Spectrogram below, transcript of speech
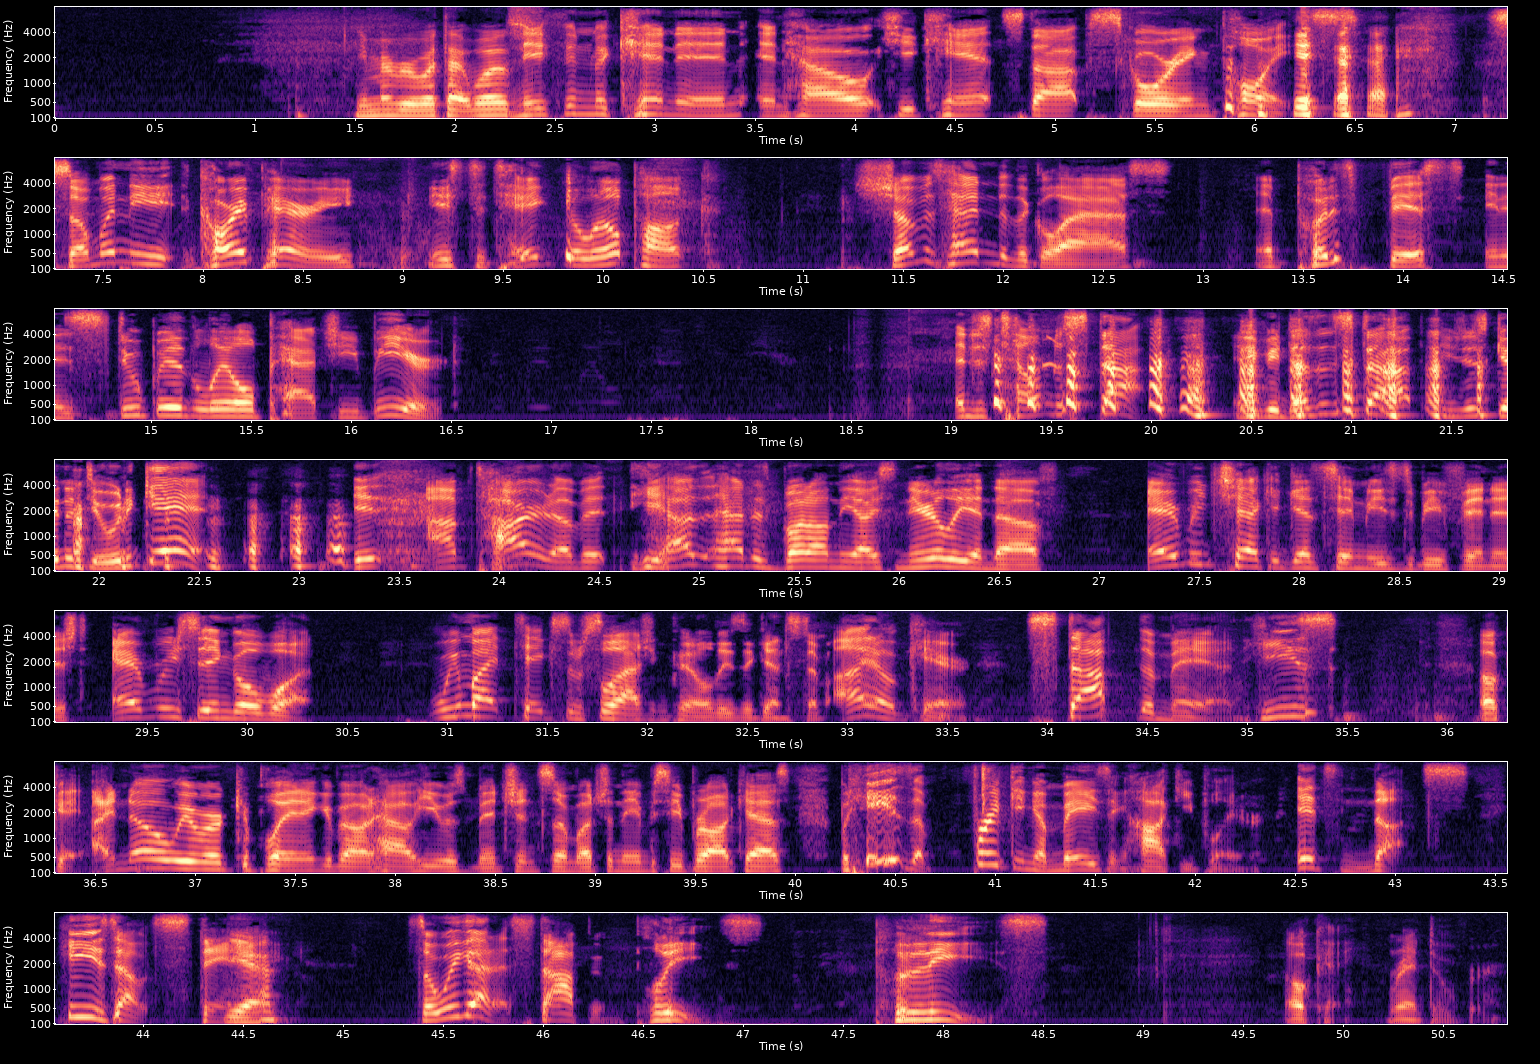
You remember what that was? Nathan MacKinnon and how he can't stop scoring points. Yeah. Someone need Corey Perry needs to take the little punk, shove his head into the glass, and put his fist in his stupid little patchy beard. And just tell him to stop. And if he doesn't stop, he's just gonna do it again. It, I'm tired of it. He hasn't had his butt on the ice nearly enough. Every check against him needs to be finished. Every single one. We might take some slashing penalties against him. I don't care. Stop the man. He's Okay, I know we were complaining about how he was mentioned so much in the NBC broadcast, but he's a freaking amazing hockey player. It's nuts. He's outstanding. Yeah. So we gotta stop him, please. Please. Okay, rant over.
